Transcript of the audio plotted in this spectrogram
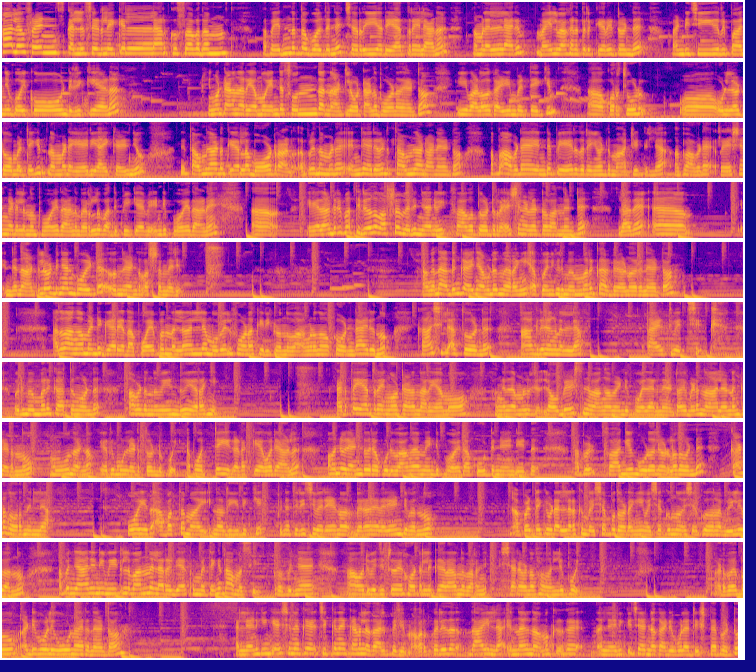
Hello friends കല്ലുസൈഡിലേക്ക് എല്ലാവർക്കും സ്വാഗതം. അപ്പോൾ എന്നത്തെ പോലെ തന്നെ ചെറിയൊരു യാത്രയിലാണ്. നമ്മളെല്ലാവരും മയിൽ വാഹനത്തിൽ കയറിയിട്ടുണ്ട്. വണ്ടി ചീറിപ്പാഞ്ഞ് പോയിക്കൊണ്ടിരിക്കുകയാണ്. എങ്ങോട്ടാണെന്ന് അറിയാമോ എന്റെ സ്വന്തം നാട്ടിലോട്ടാണ് പോണത് കേട്ടോ. ഈ വളവ് കഴിയുമ്പോഴത്തേക്കും കുറച്ചുകൂടി ഉള്ളിലോട്ട് പോകുമ്പോഴത്തേക്കും നമ്മുടെ ഏരിയ ആയി കഴിഞ്ഞു. തമിഴ്നാട് കേരള ബോർഡറാണ് അപ്പോൾ നമ്മുടെ എന്റെ ഏരിയ തമിഴ്നാടാണ് കേട്ടോ. അപ്പോൾ അവിടെ എന്റെ പേര് ഇതുവരെ ഇങ്ങോട്ട് മാറ്റിയിട്ടില്ല. അപ്പോൾ അവിടെ റേഷൻ കടയിലൊന്നും പോയതാണ് വിരൽ പതിപ്പിക്കാൻ വേണ്ടി പോയതാണ്. ഏതാണ്ട് ഒരു പത്തിരുപത് വർഷം വരും ഞാൻ ഈ ഭാഗത്തോട്ട് റേഷൻ കടയിലോട്ട് വന്നിട്ട്. അല്ലാതെ എന്റെ നാട്ടിലോട്ട് ഞാൻ പോയിട്ട് ഒന്ന് രണ്ട് വർഷം വരും. അങ്ങനെ അതും കഴിഞ്ഞ് അവിടെ നിന്ന് ഇറങ്ങി. അപ്പോൾ എനിക്കൊരു മെമ്മറി കാർഡ് വേണമായിരുന്നു കേട്ടോ. അത് വാങ്ങാൻ വേണ്ടി കയറിയതാണ് പോയപ്പോൾ നല്ല നല്ല മൊബൈൽ ഫോണൊക്കെ ഇരിക്കണമെന്ന് വാങ്ങണമെന്നൊക്കെ ഉണ്ടായിരുന്നു. കാശില്ലാത്തതുകൊണ്ട് ആഗ്രഹങ്ങളെല്ലാം താഴ്ത്തി വെച്ച് ഒരു മെമ്മറി കാർഡും കൊണ്ട് അവിടെ നിന്ന് വീണ്ടും ഇറങ്ങി. അടുത്ത യാത്ര എങ്ങോട്ടാണെന്ന് അറിയാമോ? അങ്ങനെ നമ്മൾ ലോബേഴ്സിന് വാങ്ങാൻ വേണ്ടി പോയതായിരുന്നു കേട്ടോ. ഇവിടെ നാലെണ്ണം കിടന്നു. മൂന്നെണ്ണം എറിമുള്ളെടുത്തുകൊണ്ട് പോയി. അപ്പോൾ ഒറ്റയ്ക്ക് കിടക്കിയ ഒരാൾ അവന് രണ്ടുപേരെ കൂടി വാങ്ങാൻ വേണ്ടി പോയതാ കൂട്ടിന് വേണ്ടിയിട്ട്. അപ്പോൾ ഭാഗ്യം കൂടുതലുള്ളതുകൊണ്ട് കട തുറന്നില്ല. പോയത് അബദ്ധമായി എന്നുള്ള രീതിക്ക് പിന്നെ തിരിച്ചു വരേണോ വര വരേണ്ടി വന്നു. അപ്പോഴത്തേക്ക് ഇവിടെ എല്ലാവർക്കും വിശപ്പ് തുടങ്ങി. വിശക്കുന്നു വിശക്കുന്നു എന്നുള്ള വിളി വന്നു. അപ്പം ഞാനിനി വീട്ടിൽ വന്നല്ല റെഡിയാക്കുമ്പോഴത്തേക്ക് താമസിക്കും. അപ്പോൾ പിന്നെ ആ ഒരു വെജിറ്റേറിയൻ ഹോട്ടലിൽ കയറാമെന്ന് പറഞ്ഞ് ശരവണ ഭവനിൽ പോയി. അവിടെ പോയപ്പോൾ അടിപൊളി ഊണായിരുന്നു കേട്ടോ. കല്യാണിക്കും കേശിനൊക്കെ ചിക്കനൊക്കെയാണല്ലോ താല്പര്യം. അവർക്കൊരു ഇത് ഇതായില്ല. എന്നാലും നമുക്കൊക്കെ അല്ല എനിക്ക് ചേട്ടനൊക്കെ അടിപൊളിയായിട്ട് ഇഷ്ടപ്പെട്ടു.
